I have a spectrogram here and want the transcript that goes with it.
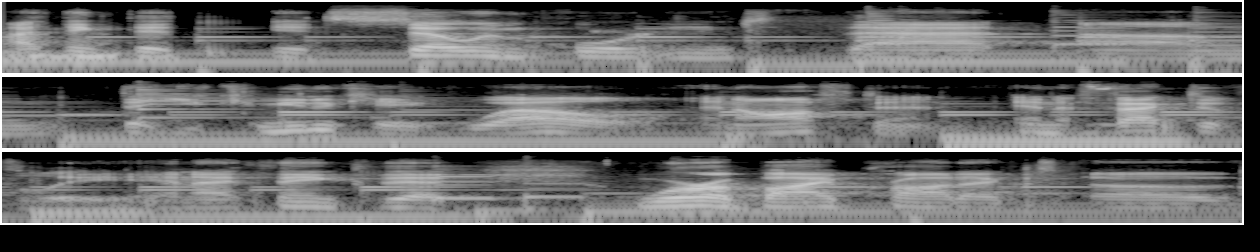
I think that it's so important that um, that you communicate well and often and effectively. And I think that we're a byproduct of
